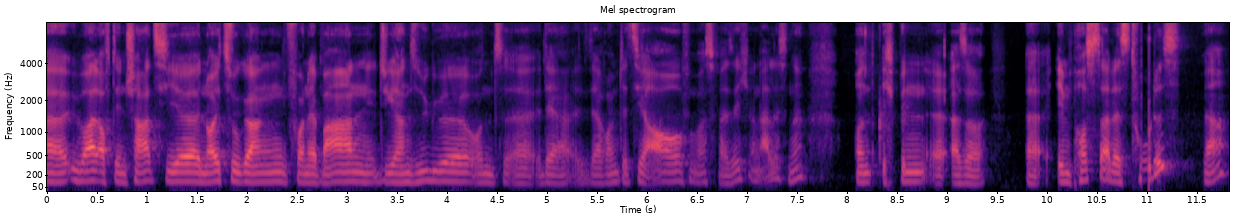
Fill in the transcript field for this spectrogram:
Äh, überall auf den Charts hier Neuzugang von der Bahn, Jihan Süge und äh, der, der räumt jetzt hier auf und was weiß ich und alles. Ne? Und ich bin äh, also äh, Imposter des Todes, ja?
